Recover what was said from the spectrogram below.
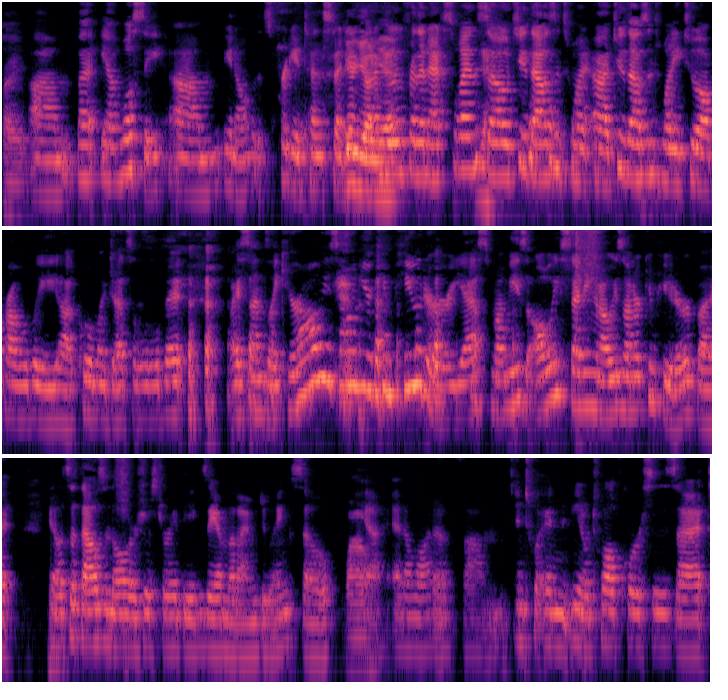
Right. Um, but yeah, we'll see. Um, you know, it's pretty intense study that I'm yet. doing for the next one. Yeah. So 2020, uh, 2022, I'll probably uh, cool my jets a little bit. my son's like, "You're always on your computer." yes, mommy's always studying and always on her computer, but you know, it's a thousand dollars just to write the exam that I'm doing. So Wow. yeah, and a lot of um, and, tw- and you know, twelve courses at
